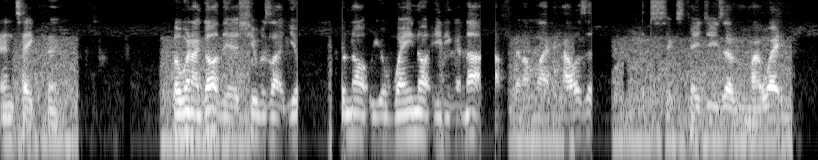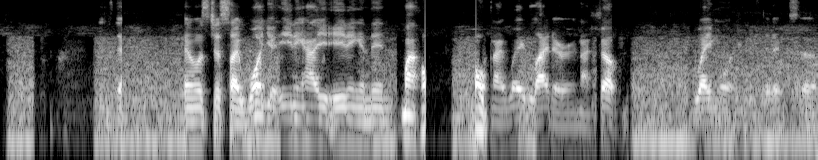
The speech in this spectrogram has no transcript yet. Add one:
intake thing. But when I got there, she was like, "You're not, you're way not eating enough," and I'm like, "How is it six kgs over my weight?" And it was just like what you're eating, how you're eating, and then my whole, whole I weighed lighter and I felt way more energetic. So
